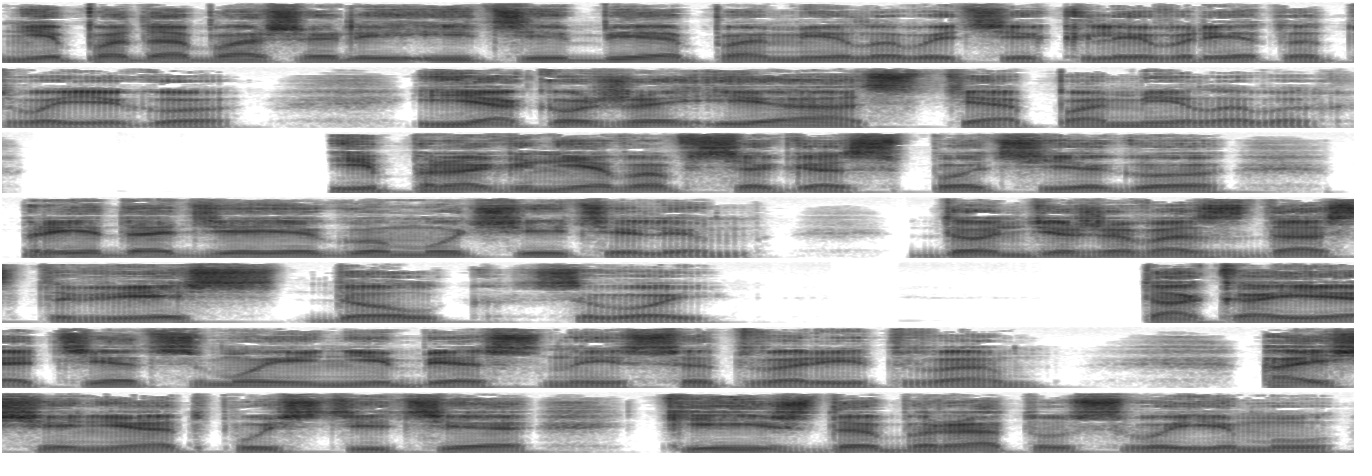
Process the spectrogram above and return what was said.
Не подобаше ли и тебе помиловать и клеврета твоего, яко же и аз тя помиловах? И прогневався Господь его, предаде его мучителям, донде же воздаст весь долг свой. Так и Отец мой Небесный сотворит вам, аще не отпустите киш да брату своему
